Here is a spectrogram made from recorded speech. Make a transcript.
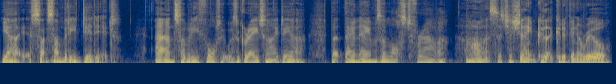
Yeah, somebody did it, and somebody thought it was a great idea, but their names are lost forever. Oh, that's such a shame because that could have been a real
